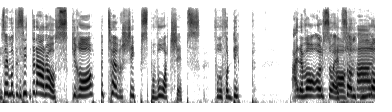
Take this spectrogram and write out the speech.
Så jeg måtte sitte der da og skrape tørr chips på våt chips for å få dipp. Nei, det var altså et Å, sånt herre,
